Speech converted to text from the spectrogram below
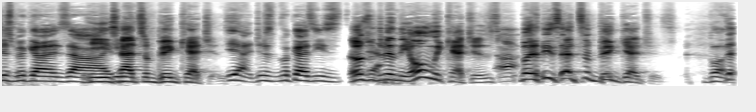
just because uh, he's, he's, had some big catches. Yeah, just because he's those yeah. have been the only catches, uh, but he's had some big catches. But the,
